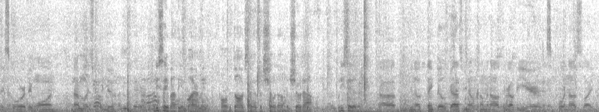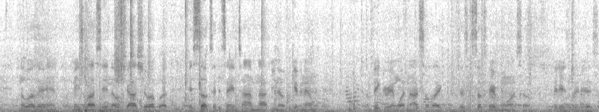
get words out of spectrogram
They scored. They won. Not much we can do. What do you say about the environment, all the Dogs fans that showed up and showed out? What do you say to them? uh, you know, thank those guys you know, coming out throughout the year and supporting us like no other. And it means a lot seeing those guys show up, but it sucks at the same time not, you know, giving them a victory and whatnot. So, like, it just it sucks for everyone. So, it is what it is.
